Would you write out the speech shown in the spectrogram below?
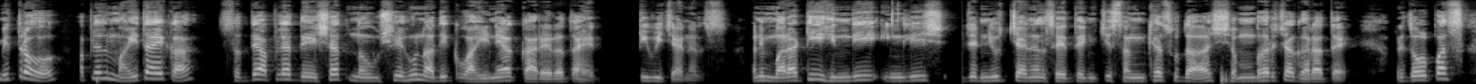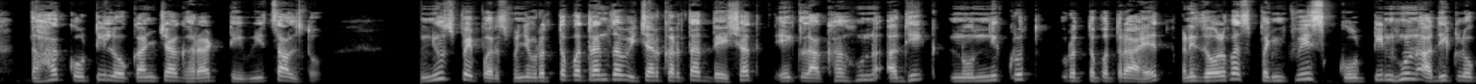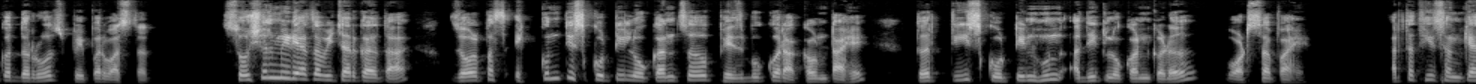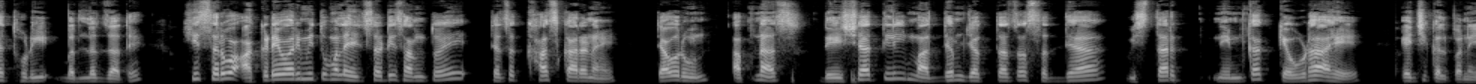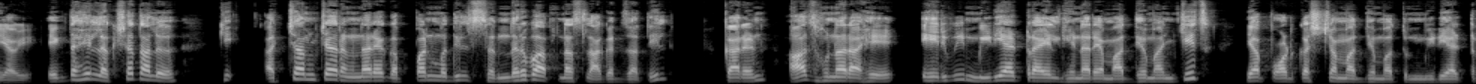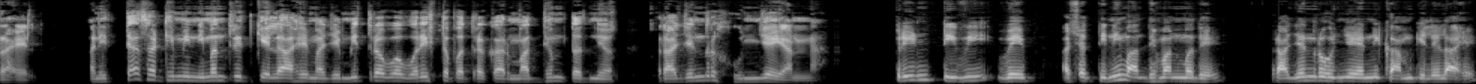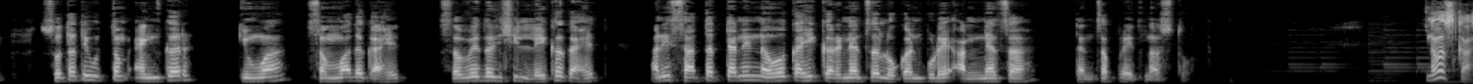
मित्र हो आपल्याला माहीत आहे का? सध्या आपल्या देशात नऊशेहून अधिक वाहिन्या कार्यरत आहेत टीव्ही चॅनल्स. आणि मराठी हिंदी इंग्लिश जे न्यूज चॅनल्स आहेत त्यांची संख्या सुद्धा शंभरच्या घरात आहे. आणि जवळपास दहा कोटी लोकांच्या घरात टीव्ही चालतो. न्यूज पेपर्स म्हणजे वृत्तपत्रांचा विचार करता देशात एक लाखाहून अधिक नोंदणीकृत वृत्तपत्र आहेत आणि जवळपास पंचवीस कोटींहून अधिक लोक दररोज पेपर वाचतात. सोशल मीडियाचा विचार करता जवळपास एकोणतीस कोटी लोकांचं फेसबुकवर अकाउंट आहे तर तीस कोटींहून अधिक लोकांकडं व्हॉट्सअप आहे. अर्थात ही संख्या थोडी बदलत जाते. ही सर्व आकडेवारी मी तुम्हाला ह्याच्यासाठी सांगतोय त्याचं खास कारण आहे. त्यावरून आपणास देशातील माध्यम जगताचा सध्या विस्तार नेमका केवढा आहे याची कल्पना यावी. एकदा हे लक्षात आलं की आजच्या आमच्या रंगणाऱ्या गप्पांमधील संदर्भ आपणास लागत जातील कारण आज होणार आहे एरवी मीडिया ट्रायल घेणाऱ्या माध्यमांचीच या पॉडकास्टच्या माध्यमातून मीडिया ट्रायल आणि त्यासाठी मी निमंत्रित केलं आहे माझे मित्र व वरिष्ठ पत्रकार माध्यम तज्ज्ञ राजेंद्र हुंजे यांना. प्रिंट टीव्ही वेब अशा तिन्ही माध्यमांमध्ये राजेंद्र हुंजे यांनी काम केलेलं आहे. स्वतः ते उत्तम अँकर किंवा संवादक आहेत संवेदनशील लेखक आहेत आणि सातत्याने नवं काही करण्याचं लोकांपुढे आणण्याचा त्यांचा प्रयत्न असतो. नमस्कार.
